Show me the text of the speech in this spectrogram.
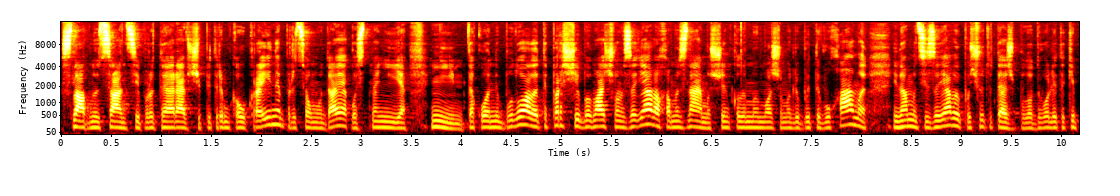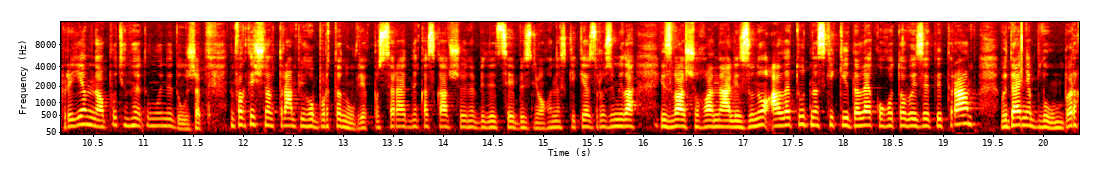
слабнуть санкції проти РФ чи підтримка України. При цьому да якось тьмяніє. Ні, такого не було. Але тепер ще ми бачимо в заявах. А ми знаємо, що інколи ми можемо любити вухами, і нам ці заяви почути теж було доволі таки приємно. А Путіну, я думаю, не дуже. Ну фактично, Трамп його бортанув як посередника, сказав, що він обійдеться і без нього. Наскільки я зрозуміла із вашого аналізу. Ну але тут наскільки далеко готовий зайти Трамп, видання Bloomberg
